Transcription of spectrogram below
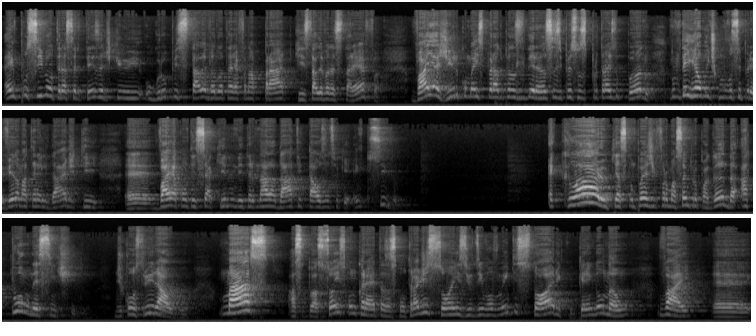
é impossível ter a certeza de que o grupo está levando a tarefa na prática, que está levando essa tarefa, vai agir como é esperado pelas lideranças e pessoas por trás do pano. Não tem realmente como você prever na materialidade que é, vai acontecer aquilo em determinada data e tal, não sei o quê. É impossível. É claro que as campanhas de informação e propaganda atuam nesse sentido, de construir algo. Mas as situações concretas, as contradições e o desenvolvimento histórico, querendo ou não, vai é,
